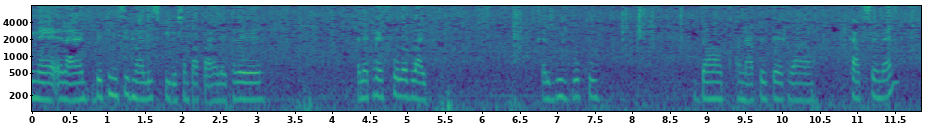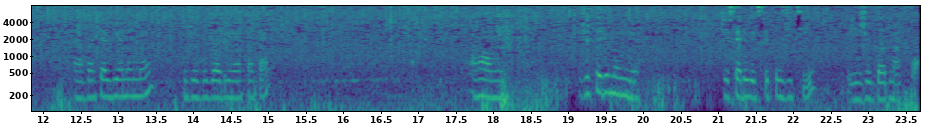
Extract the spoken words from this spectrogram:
mais elle a définitivement l'esprit de son papa elle est très elle est très full of life. Elle bouge beaucoup. Donc, on a peut-être euh, quatre semaines avant qu'elle vienne au monde. Je vous garde en contact. Um, je fais de mon mieux. J'essaie de rester positive et je garde ma foi.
